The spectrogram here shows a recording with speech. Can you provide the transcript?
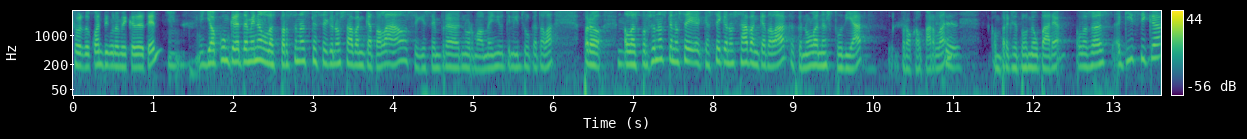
sobretot quan tinc una mica de temps. Mm. Jo concretament en les persones que sé que no saben català, o sigui, sempre normalment jo utilitzo el català, però a les persones que, no sé, que sé que no saben català, que, que no l'han estudiat, però que el parlen, Sí. com per exemple el meu pare, aleshores aquí sí que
